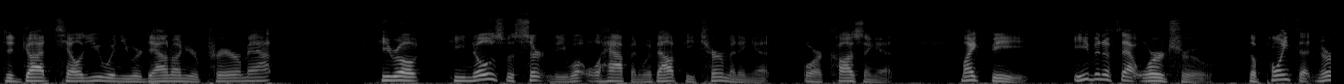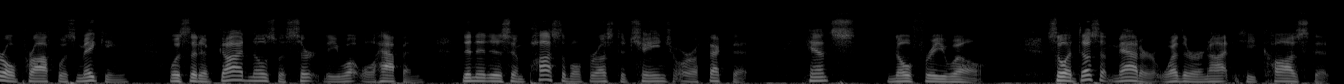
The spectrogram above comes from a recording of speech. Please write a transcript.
Did God tell you when you were down on your prayer mat? He wrote, He knows with certainty what will happen without determining it or causing it. Mike B., even if that were true, the point that Neuroprof was making was that if God knows with certainty what will happen, then it is impossible for us to change or affect it. Hence, no free will. So it doesn't matter whether or not he caused it.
